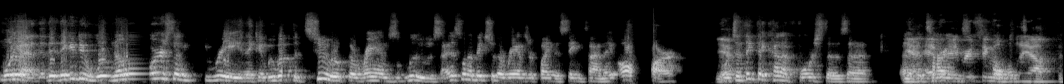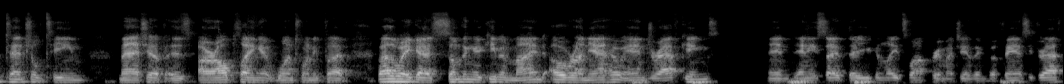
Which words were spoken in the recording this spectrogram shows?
Well, yeah, they, they can do no worse than three. They can move up to two if the Rams lose. I just want to make sure the Rams are playing the same time. They are, Yeah. which I think they kind of force those. Uh, uh, Yeah, the every, every single playoff potential team matchup is are all playing at 125. By the way, guys, something to keep in mind over on Yahoo and DraftKings and any site there you can late swap pretty much anything but fantasy draft.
